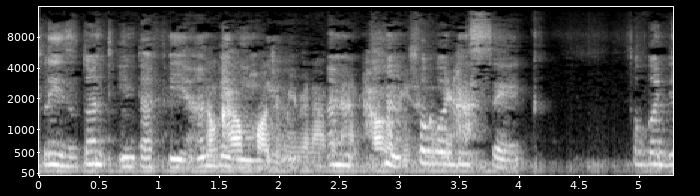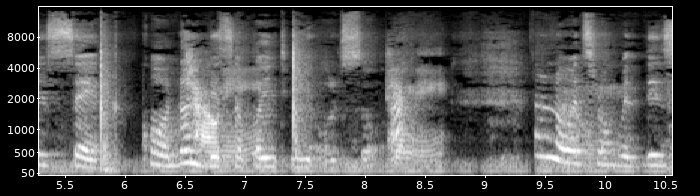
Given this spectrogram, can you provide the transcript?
Please don't interfere. I'm น้องข้าว begging พอจะมี you. เวลาไป I'm- ทานข้าวกับพี่สัก for มื้อไหมคะ God's sake. For God's sake. Cole, don't เช้านี้ disappoint me also. เที่ยงนี้ I don't know what's wrong with these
